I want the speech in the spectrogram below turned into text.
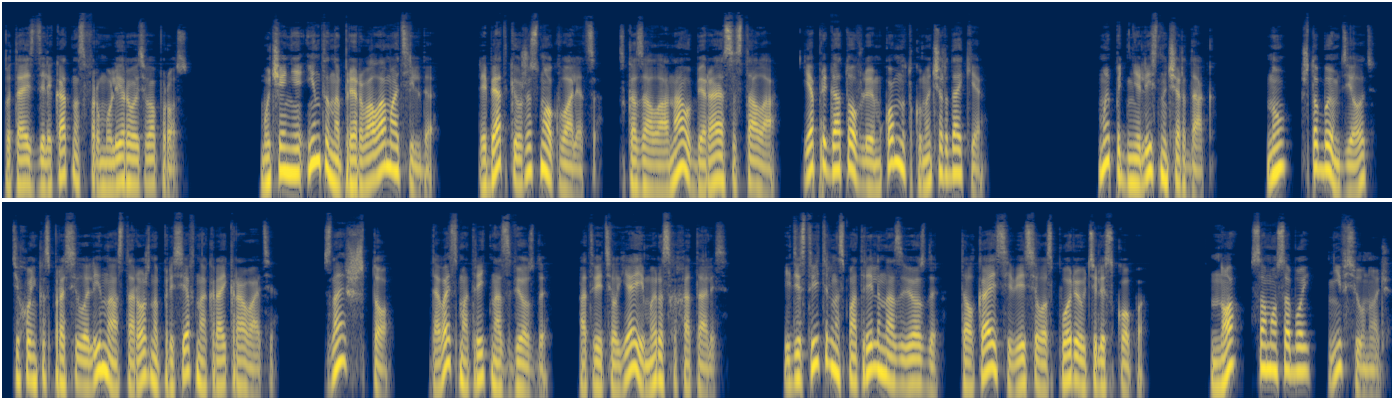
пытаясь деликатно сформулировать вопрос. Мучение Интона прервала Матильда. «Ребятки уже с ног валятся», — сказала она, убирая со стола. «Я приготовлю им комнатку на чердаке». Мы поднялись на чердак. «Ну, что будем делать?» Тихонько спросила Лина, осторожно присев на край кровати. «Знаешь что? Давай смотреть на звезды», — ответил я, и мы расхохотались. И действительно смотрели на звезды, толкаясь и весело споря у телескопа. Но, само собой, не всю ночь.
